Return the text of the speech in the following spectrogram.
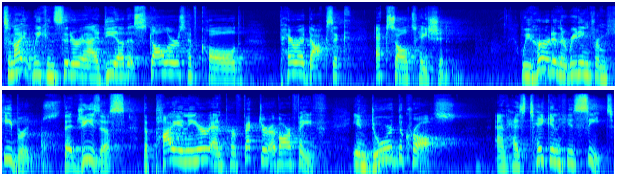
tonight we consider an idea that scholars have called paradoxic exaltation. We heard in the reading from Hebrews that Jesus, the pioneer and perfecter of our faith, endured the cross and has taken his seat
